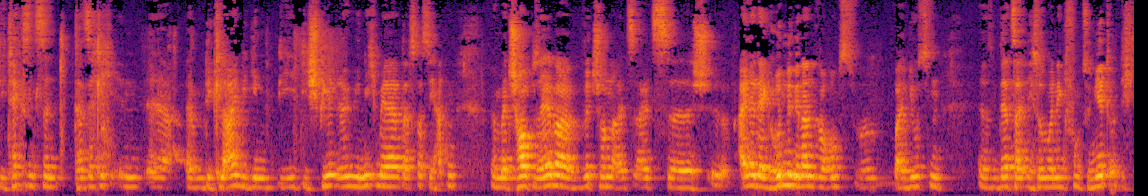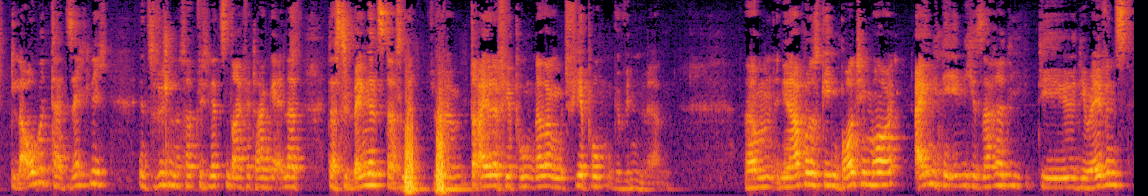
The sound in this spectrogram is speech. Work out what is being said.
die Texans sind tatsächlich in äh, ähm, Decline, die, gehen, die, die spielen irgendwie nicht mehr das, was sie hatten. Matt Schaub selber wird schon als, als äh, einer der Gründe genannt, warum es äh, bei Houston äh, derzeit nicht so unbedingt funktioniert. Und ich glaube tatsächlich inzwischen, das hat sich in den letzten drei, vier Tagen geändert, dass die Bengals das mit äh, drei oder vier Punkten, na sagen mit vier Punkten gewinnen werden. Ähm, Indianapolis gegen Baltimore, eigentlich eine ähnliche Sache. Die, die, die Ravens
